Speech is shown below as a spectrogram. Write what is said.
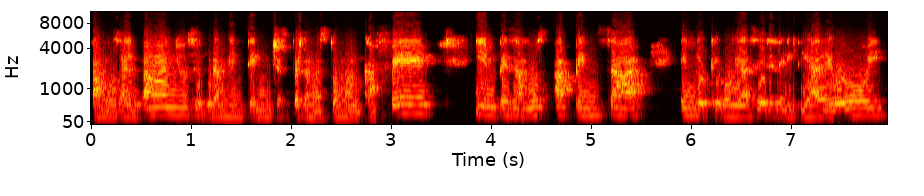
vamos al baño, seguramente muchas personas toman café y empezamos a pensar en lo que voy a hacer en el día de hoy,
